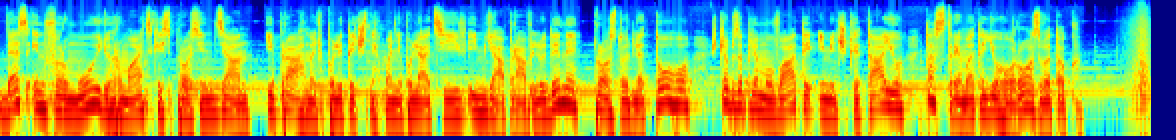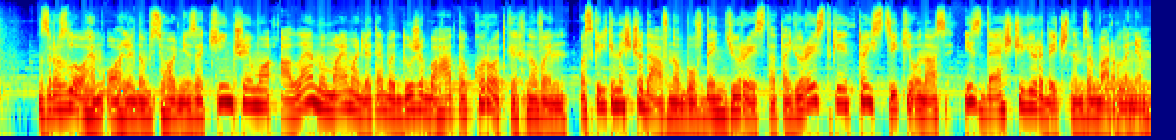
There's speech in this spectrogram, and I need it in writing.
дезінформують громадськість про Сіньцзян і прагнуть політичних маніпуляцій в ім'я прав людини просто для того, щоб заплямувати імідж Китаю та стримати його розвиток. З розлогим оглядом сьогодні закінчуємо, але ми маємо для тебе дуже багато коротких новин. Оскільки нещодавно був день юриста та юристки, то й стільки у нас із дещо юридичним забарвленням.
